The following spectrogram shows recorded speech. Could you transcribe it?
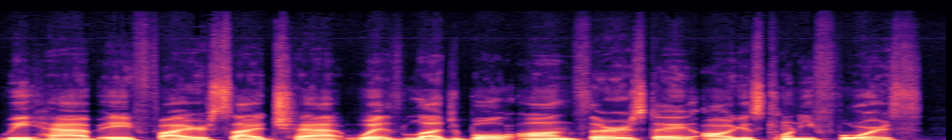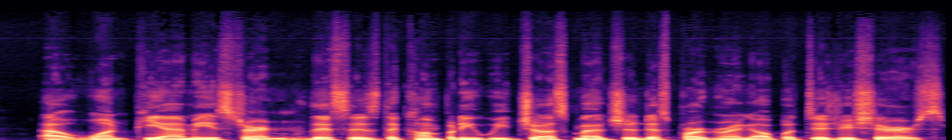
we have a fireside chat with Ledgible on Thursday, August 24th at 1 p.m. Eastern. This is the company we just mentioned is partnering up with DigiShares.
